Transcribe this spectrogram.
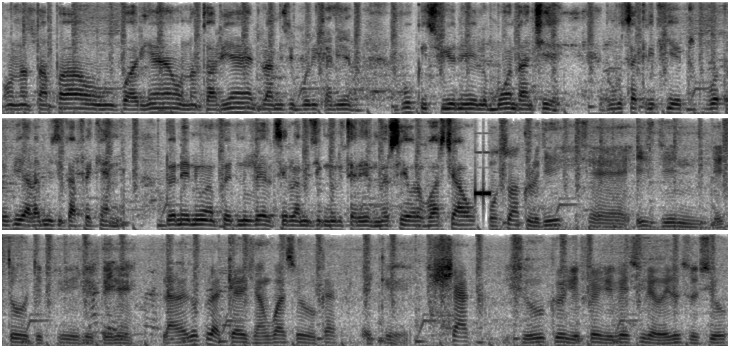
On n'entend pas, on ne voit rien, on n'entend rien de la musique mauritanienne. Vous qui suivez le monde entier, vous sacrifiez toute votre vie à la musique africaine. Donnez-nous un peu de nouvelles sur la musique mauritanienne. Merci, au revoir, ciao. Bonsoir Claudie, c'est Isdine Eto depuis le Bénin. La raison pour laquelle j'envoie ce vocal est que chaque jour que je fais, je vais sur les réseaux sociaux,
